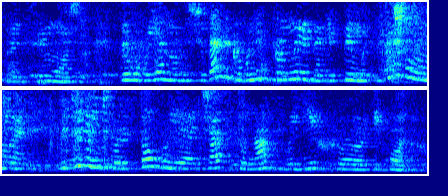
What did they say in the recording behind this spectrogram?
В принципі, можна. З цього воєнного щоденника вони пронизані тими символами, які він використовує часто на своїх е, іконах.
